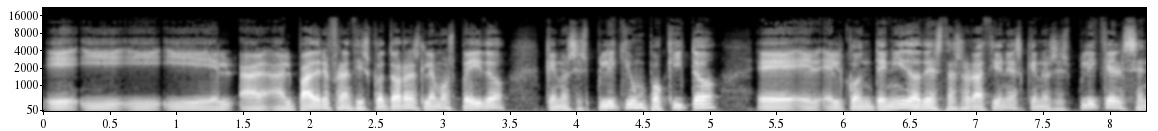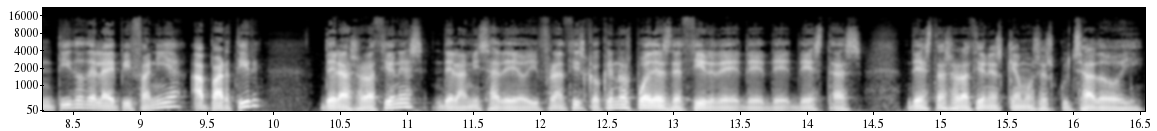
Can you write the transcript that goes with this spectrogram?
y, al Padre Francisco Torres le hemos pedido que nos explique un poquito eh, el, contenido de estas oraciones, que nos explique el sentido de la Epifanía a partir de las oraciones de la misa de hoy. Francisco, ¿qué nos puedes decir de estas oraciones que hemos escuchado hoy?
